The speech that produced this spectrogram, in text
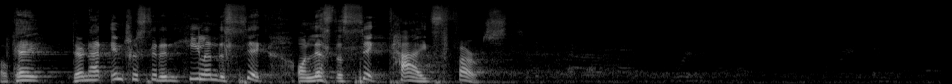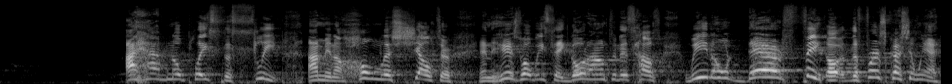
Okay? They're not interested in healing the sick unless the sick tides first. I have no place to sleep. I'm in a homeless shelter. And here's what we say go down to this house. We don't dare think. Oh, the first question we ask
